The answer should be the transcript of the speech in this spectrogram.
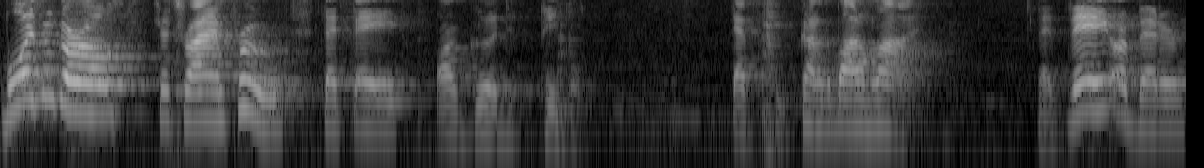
boys and girls, to try and prove that they are good people. That's kind of the bottom line that they are better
